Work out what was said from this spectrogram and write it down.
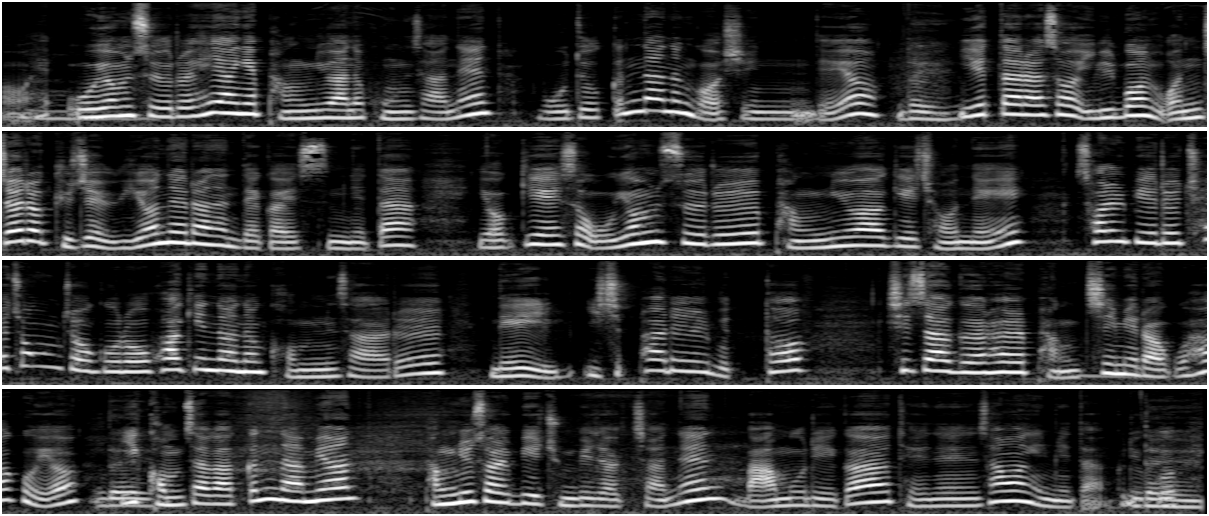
어, 음. 오염수를 해양에 방류하는 공사는 모두 끝나는 것인데요. 네. 이에 따라서 일본 원자력 규제 위원회라는 데가 있습니다. 여기에서 오염수를 방류하기 전에 설비를 최종적으로 확인하는 검사를 내일 28일부터 시작을 할 방침이라고 하고요. 네. 이 검사가 끝나면 방류 설비 준비 절차는 마무리가 되는 상황입니다. 그리고 네.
